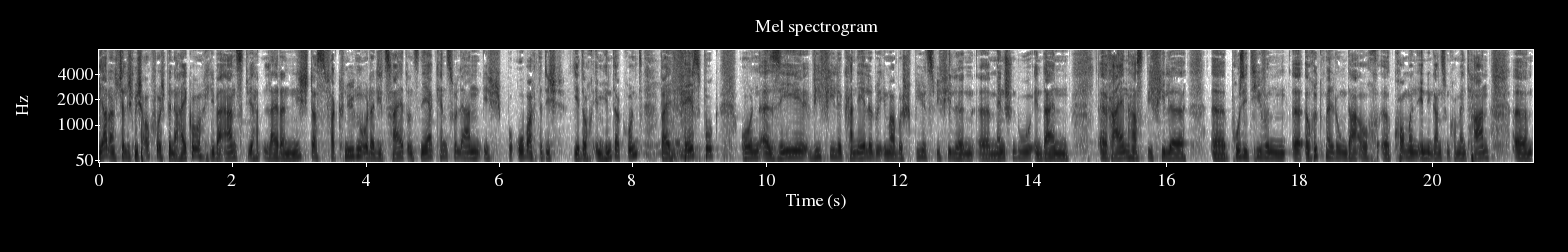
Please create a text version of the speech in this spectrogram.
Ja, dann stelle ich mich auch vor. Ich bin der Heiko. Lieber Ernst, wir hatten leider nicht das Vergnügen oder die Zeit, uns näher kennenzulernen. Ich beobachte dich jedoch im Hintergrund bei Facebook und äh, sehe, wie viele Kanäle du immer bespielst, wie viele äh, Menschen du in deinen äh, Reihen hast, wie viele äh, positiven äh, Rückmeldungen da auch äh, kommen in den ganzen Kommentaren. Ähm,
